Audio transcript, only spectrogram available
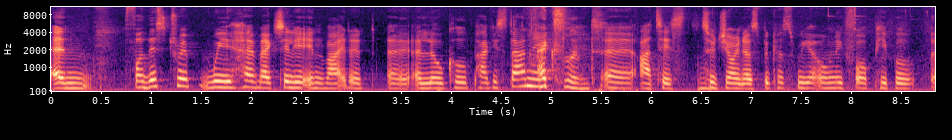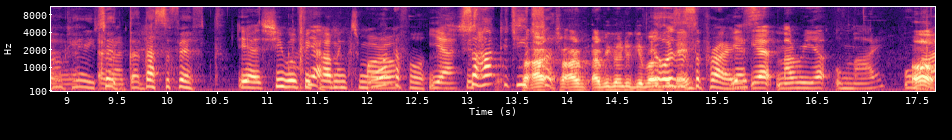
and for this trip we have actually invited uh, a local Pakistani Excellent. uh, artist to join us because we are only four people. Uh, Okay, so tha- that's the fifth. Yeah, she will be Yeah. coming tomorrow. Wonderful. Yeah. So how did you? So are, so are, are we going to give out Or the is it name? a surprise? Yes. Yeah, Maria Umar. Oh,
